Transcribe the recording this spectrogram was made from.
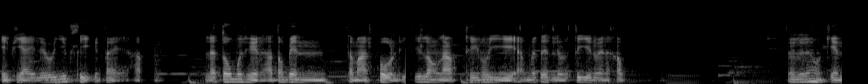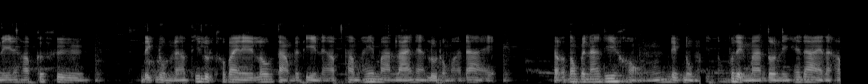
API Level 24 ขึ้นไปนะครับ และตัวมือถือนะครับต้องเป็นสมาร์ทโฟนที่รองรับเทคโนโลยี Augmented Reality ด้วยนะครับโดยเรื่องของเกมนี้นะครับก็คือเด็กหนุ่มนะครับที่หลุดเข้าไปในโลกต่างมิตินะครับทำให้มารร้ายเนี่ยหลุดออกมาได้ แล้วก็ต้องเป็นหน้าที่ของเด็กหนุ่มที่ต้องผลิตมารตัวนี้ให้ได้นะครับ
